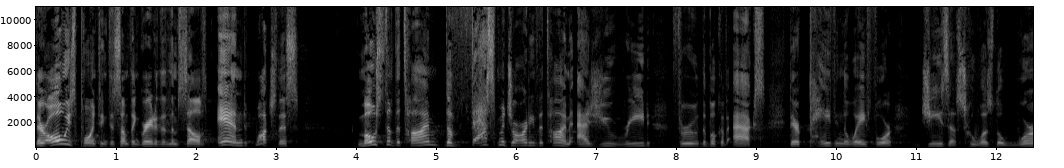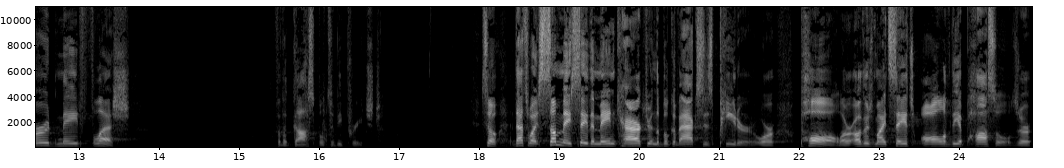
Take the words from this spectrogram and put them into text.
They're always pointing to something greater than themselves. And, watch this, most of the time, the vast majority of the time, as you read through the book of Acts, they're paving the way for Jesus, who was the Word made flesh, for the gospel to be preached. So that's why some may say the main character in the book of Acts is Peter or Paul, or others might say it's all of the apostles, or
